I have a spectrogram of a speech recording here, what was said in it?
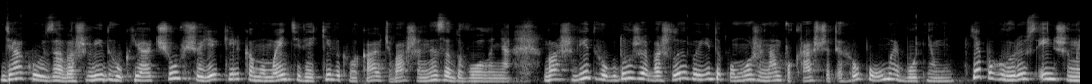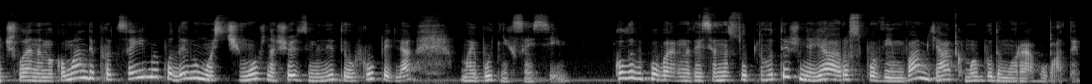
дякую за ваш відгук. Я чув, що є кілька моментів, які викликають ваше незадоволення. Ваш відгук дуже важливий і допоможе нам покращити групу у майбутньому. Я поговорю з іншими членами команди про це, і ми подивимось, чи можна щось змінити у групі для майбутніх сесій. Коли ви повернетеся наступного тижня, я розповім вам, як ми будемо реагувати.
